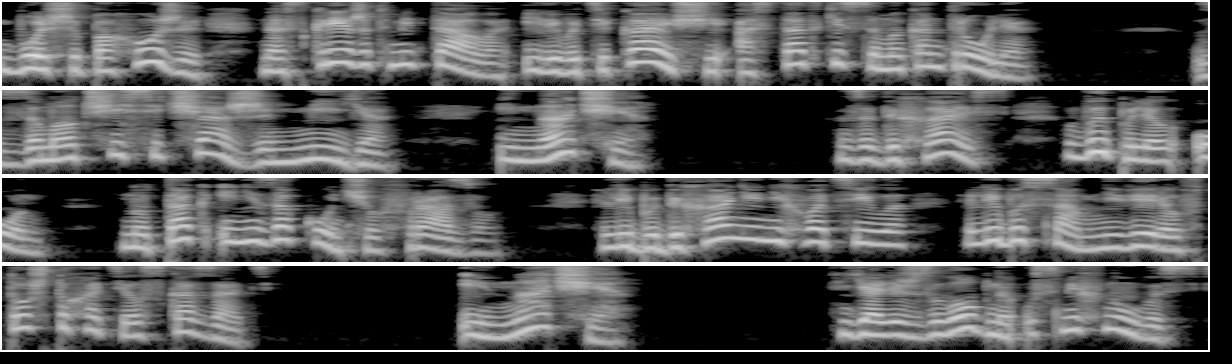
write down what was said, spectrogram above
больше похожий на скрежет металла или вытекающие остатки самоконтроля. «Замолчи сейчас же, Мия, иначе...» Задыхаясь, выпалил он, но так и не закончил фразу. Либо дыхания не хватило, либо сам не верил в то, что хотел сказать. «Иначе...» Я лишь злобно усмехнулась.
